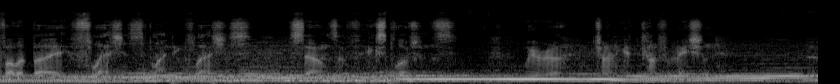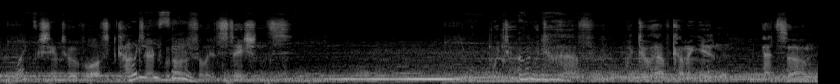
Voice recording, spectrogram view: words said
followed by flashes, blinding flashes, sounds of explosions. We're trying to get confirmation. We seem to have lost contact he with our affiliate stations. We do, Oh, we do have, we do have coming in. That's um,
